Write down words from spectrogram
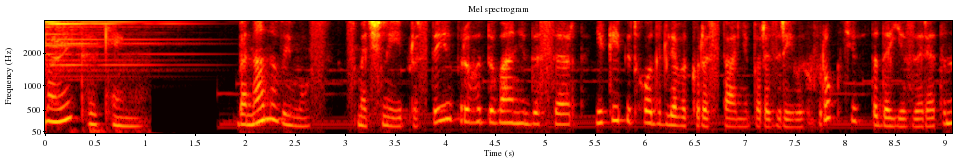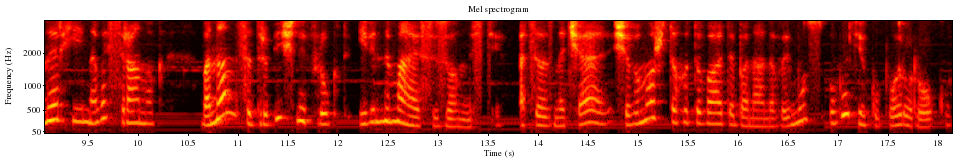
Marie. Банановий мус смачний і простий у приготуванні десерт, який підходить для використання перезрілих фруктів та дає заряд енергії на весь ранок. Банан це тропічний фрукт і він не має сезонності, а це означає, що ви можете готувати банановий мус у будь-яку пору року.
